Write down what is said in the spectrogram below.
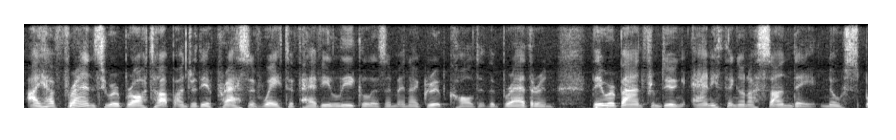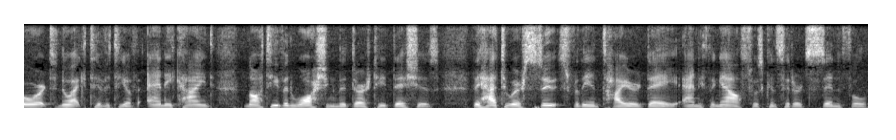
I have friends who were brought up under the oppressive weight of heavy legalism in a group called the Brethren. They were banned from doing anything on a Sunday no sport, no activity of any kind, not even washing the dirty dishes. They had to wear suits for the entire day, anything else was considered sinful.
